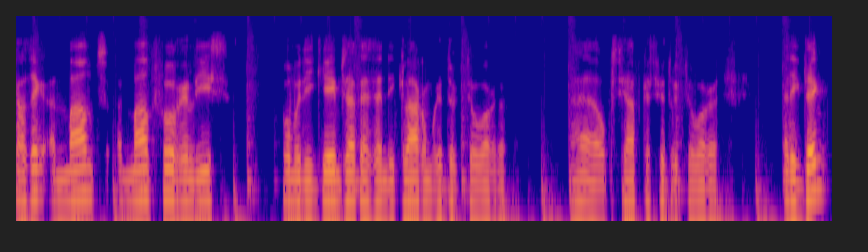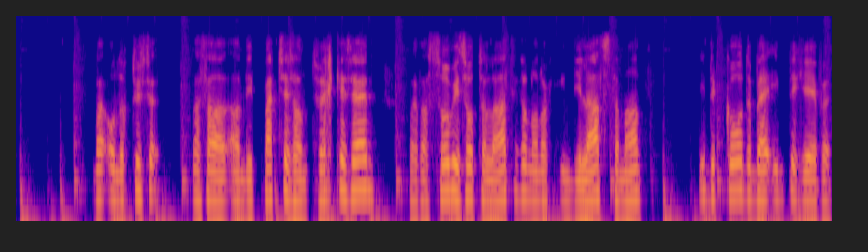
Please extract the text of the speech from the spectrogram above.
kan zeggen, een maand, een maand voor release komen die games uit en zijn die klaar om gedrukt te worden. Hè, op scherpjes gedrukt te worden. En ik denk dat ondertussen dat ze aan die patches aan het werken zijn, maar dat sowieso te laat is om dan nog in die laatste maand de code bij in te geven.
